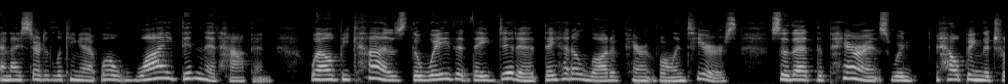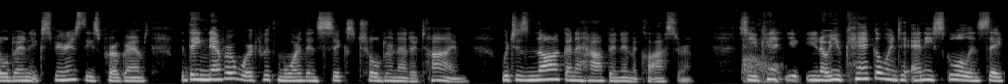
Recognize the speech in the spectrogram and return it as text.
and i started looking at well why didn't it happen well because the way that they did it they had a lot of parent volunteers so that the parents were helping the children experience these programs but they never worked with more than six children at a time which is not going to happen in a classroom so you can't, oh. you, you know, you can't go into any school and say,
